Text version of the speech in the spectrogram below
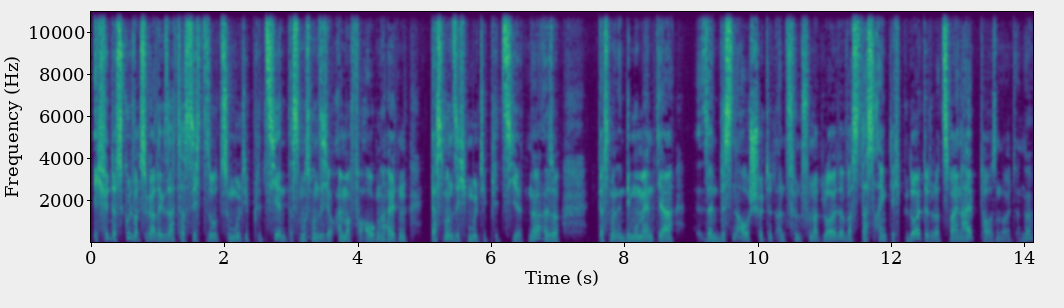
Ich finde das gut, was du gerade gesagt hast, sich so zu multiplizieren. Das muss man sich auch einmal vor Augen halten, dass man sich multipliziert. Ne? Also, dass man in dem Moment ja sein Wissen ausschüttet an 500 Leute, was das eigentlich bedeutet oder zweieinhalbtausend Leute. Ne?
